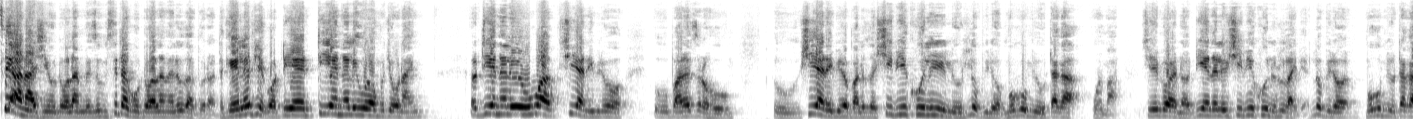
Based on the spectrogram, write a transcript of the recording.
စစ်အာဏာရှင်ကိုတော်လှန်မယ်ဆိုစစ်တပ်ကိုတော်လှန်မယ်လို့သာပြောတာတကယ်လည်းဖြစ်ကော TN TNL ကိုတော့မကြော်နိုင်ဘူး TNL ဟိုကရှေ့ကနေပြီးတော့ဟိုဘာလဲဆိုတော့ဟို ဟိုရှေ့ကနေပြီးတော့ဘာလဲဆိုတော့ရှေ့ပြေးခွေးလေးတွေလို့လှုပ်ပြီးတော့မိုးကုတ်မျိုးတက်ကဝင်มาရှေ့ပြောရင်တော့ TNL ရှေ့ပြေးခွေးလို့လှုပ်လိုက်တယ်လှုပ်ပြီးတော့မိုးကုတ်မျိုးတက်က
